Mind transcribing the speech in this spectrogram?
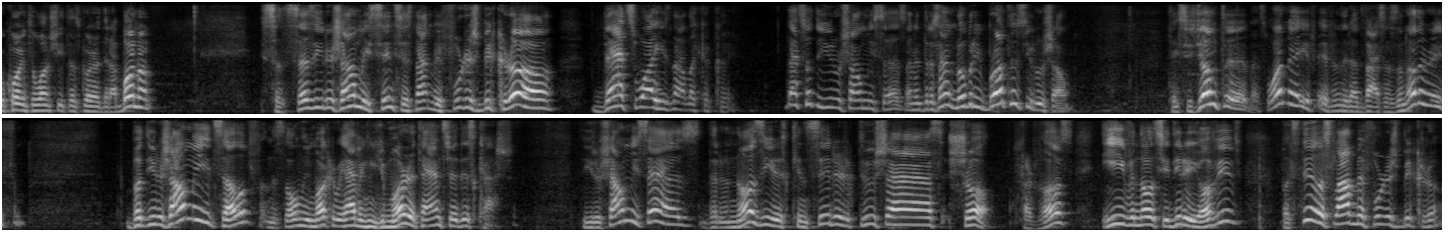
according to one sheet that's Gora de Rabbanon. So it says Yerushalmi, since it's not Mefurish Bikra, that's why he's not like a Kohen. That's what the Yerushalmi says. And interesting, nobody brought this Yerushalmi. Tesis Yomtev, that's one Eif, and the Radvaz has another Eif. But the Yerushalmi itself, and it's the only marker we have in Gemara to answer this kasha. The Yerushalmi says that a Nazir is considered Kdushas Shah. Even though it's Yedira Yoviv, but still a Slav Mefurish Bikra.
